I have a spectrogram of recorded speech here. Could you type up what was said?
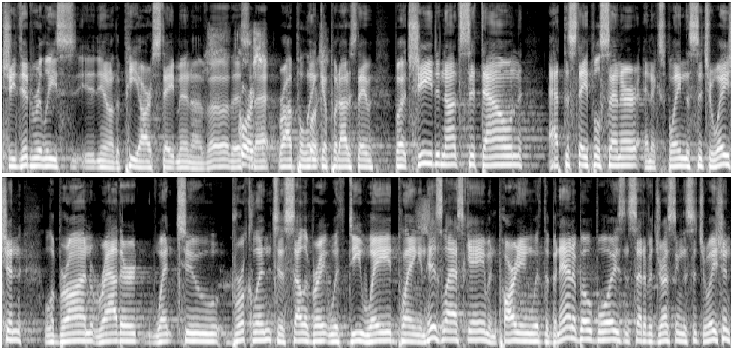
She did release, you know, the PR statement of oh this of that. Rob Pelinka put out a statement, but she did not sit down at the Staples Center and explained the situation. LeBron rather went to Brooklyn to celebrate with D Wade playing in his last game and partying with the Banana Boat Boys instead of addressing the situation.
